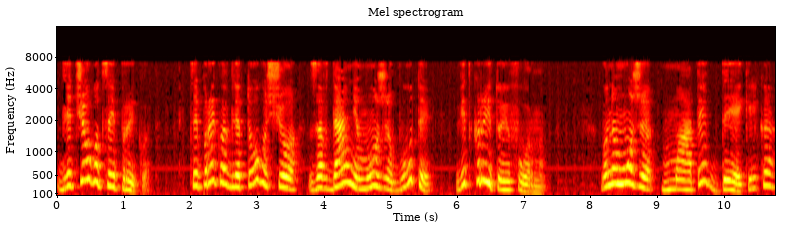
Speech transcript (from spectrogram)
для чого цей приклад? Цей приклад для того, що завдання може бути відкритої форми. Воно може мати декілька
